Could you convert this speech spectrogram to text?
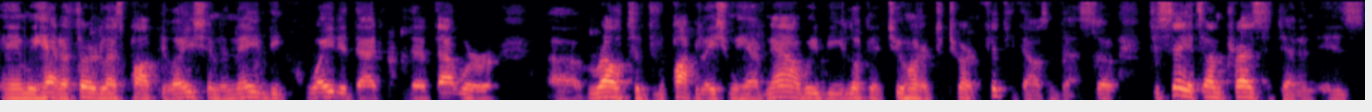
and we had a third less population. And they've equated that that that were uh, relative to the population we have now, we'd be looking at 200 to 250,000 deaths. So to say it's unprecedented is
